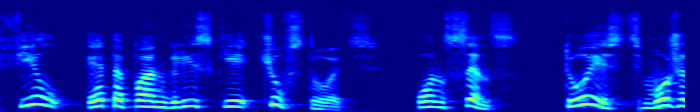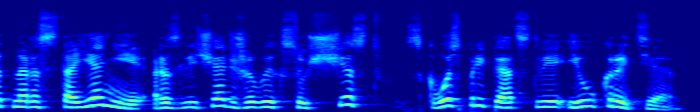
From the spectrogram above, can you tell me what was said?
Фил – это по-английски «чувствовать», он сенс, то есть может на расстоянии различать живых существ сквозь препятствия и укрытия.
